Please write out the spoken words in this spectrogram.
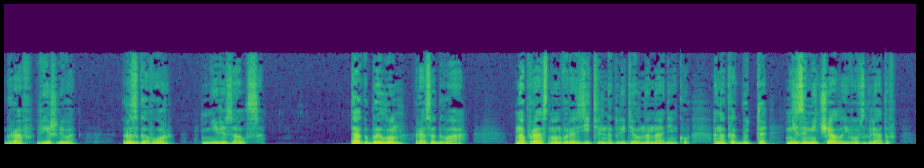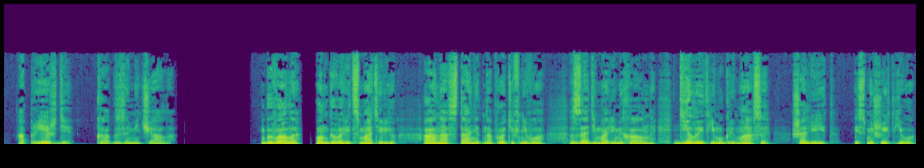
граф вежливо. Разговор не вязался. Так был он раза два. Напрасно он выразительно глядел на Наденьку. Она как будто не замечала его взглядов а прежде как замечала. Бывало, он говорит с матерью, а она станет напротив него, сзади Марьи Михайловны, делает ему гримасы, шалит и смешит его.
